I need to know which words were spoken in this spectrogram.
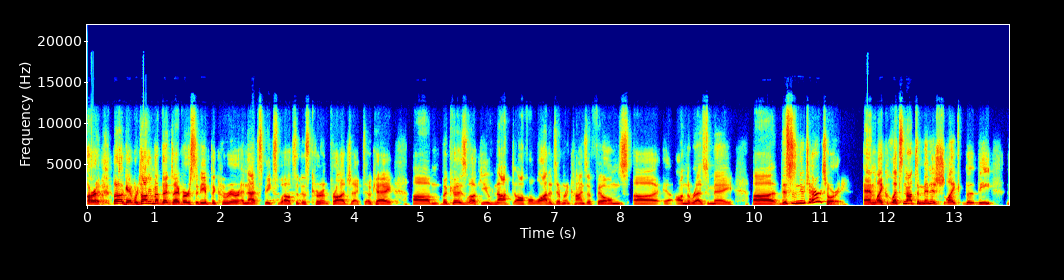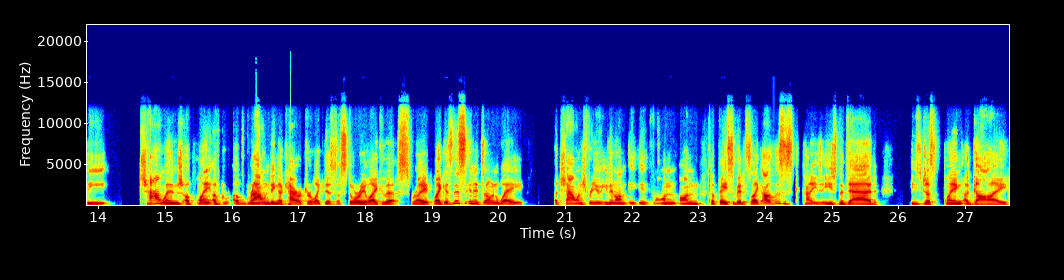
All right. But okay, we're talking about the diversity of the career, and that speaks well to this current project. Okay. Um, because look, you've knocked off a lot of different kinds of films uh, on the resume. Uh, this is new territory. And like, let's not diminish like the the the challenge of playing of of grounding a character like this, a story like this, right? Like, is this in its own way a challenge for you? Even on on on the face of it, it's like, oh, this is kind of easy. He's the dad. He's just playing a guy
